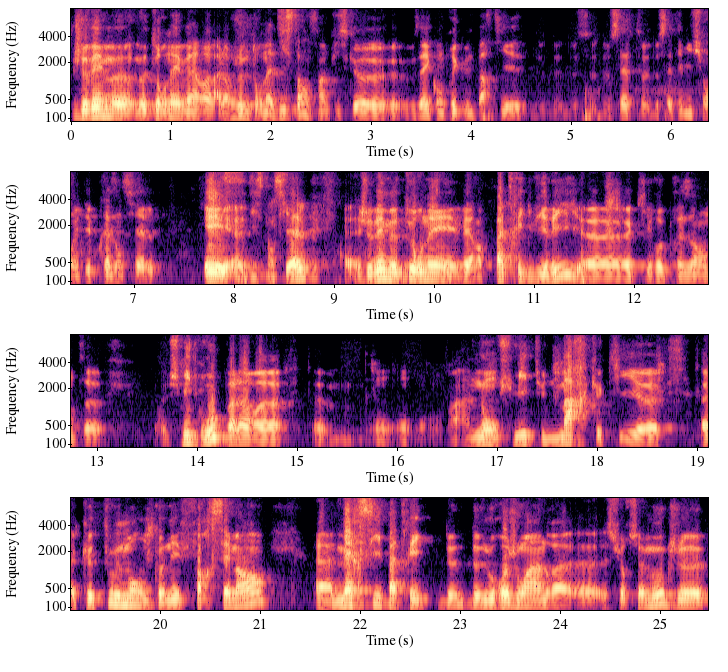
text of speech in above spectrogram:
Je vais me, tourner vers, alors je me tourne à distance hein, puisque euh, vous avez compris qu'une partie de cette émission était présentielle euh, distanciel. Euh, je vais me tourner vers Patrick Viry, euh, qui représente Schmidt Group. Alors, un nom Schmidt, une marque qui, que tout le monde connaît forcément. merci Patrick de, nous rejoindre sur ce MOOC. Je,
